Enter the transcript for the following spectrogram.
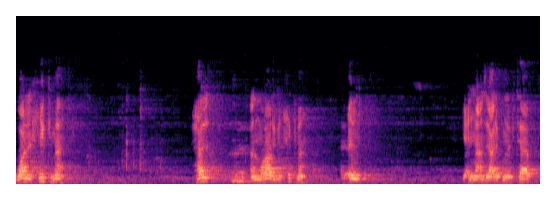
والحكمة. هل المراد بالحكمة العلم؟ يعني ما أنزل عليكم من الكتاب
